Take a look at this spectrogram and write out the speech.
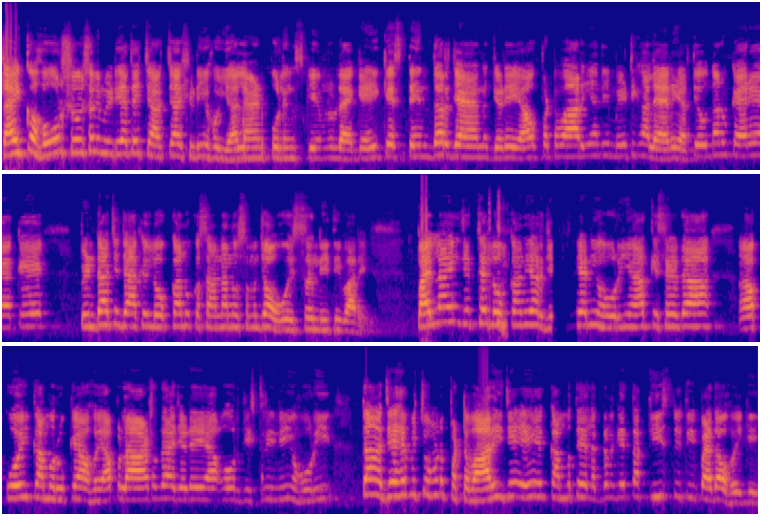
ਤਾਂ ਇੱਕ ਹੋਰ ਸੋਸ਼ਲ ਮੀਡੀਆ ਤੇ ਚਰਚਾ ਛਿੜੀ ਹੋਈ ਆ, ਲੈਂਡ ਪੂਲਿੰਗ ਸਕੀਮ ਨੂੰ ਲੈ ਕੇ ਹੀ ਕਿ ਸਤਿੰਦਰ ਜੈਨ ਜਿਹੜੇ ਆ, ਉਹ ਪਟਵਾਰੀਆਂ ਦੀ ਮੀਟਿੰਗਾਂ ਲੈ ਰਹੇ ਆ ਤੇ ਉਹਨਾਂ ਨੂੰ ਕਹਿ ਰਹੇ ਆ ਕਿ ਪਿੰਡਾਂ 'ਚ ਜਾ ਕੇ ਲੋਕਾਂ ਨੂੰ, ਕਿਸਾਨਾਂ ਨੂੰ ਸਮਝਾਓ ਇਸ ਨੀਤੀ ਬਾਰੇ। ਪਹਿਲਾਂ ਹੀ ਜਿੱਥੇ ਲੋਕਾਂ ਦੀਆਂ ਰਜਿਸਟਰੀਆਂ ਨਹੀਂ ਹੋ ਰਹੀਆਂ, ਕਿਸੇ ਦਾ ਕੋਈ ਕੰਮ ਰੁਕਿਆ ਹੋਇਆ, ਪਲਾਟ ਦਾ ਜਿਹੜੇ ਆ ਉਹ ਰਜਿਸਟਰੀ ਨਹੀਂ ਹੋ ਰਹੀ, ਤਾਂ ਅਜਿਹੇ ਵਿੱਚ ਹੁਣ ਪਟਵਾਰੀ ਜੇ ਇਹ ਕੰਮ ਤੇ ਲੱਗਣਗੇ ਤਾਂ ਕੀ ਸਥਿਤੀ ਪੈਦਾ ਹੋਏਗੀ?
